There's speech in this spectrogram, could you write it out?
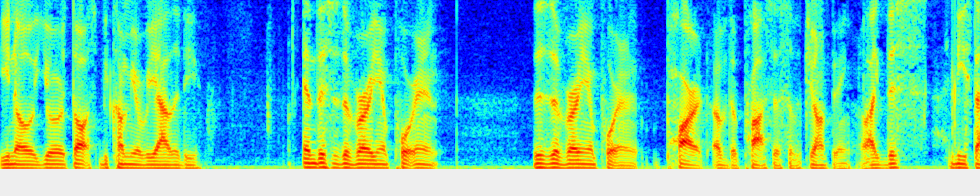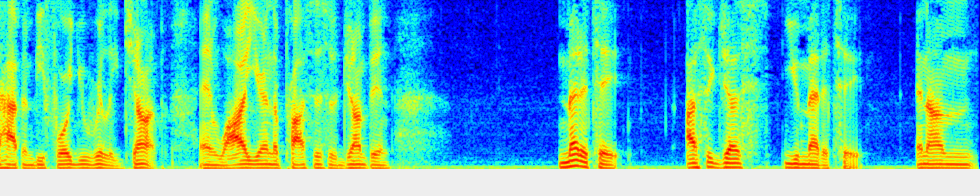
you know, your thoughts become your reality. And this is a very important this is a very important part of the process of jumping. Like this needs to happen before you really jump. And while you're in the process of jumping, meditate. I suggest you meditate. And I'm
